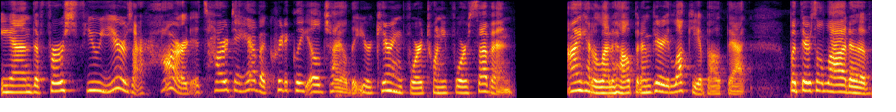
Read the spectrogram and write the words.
and the first few years are hard. It's hard to have a critically ill child that you're caring for 24 7. I had a lot of help, and I'm very lucky about that. But there's a lot of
